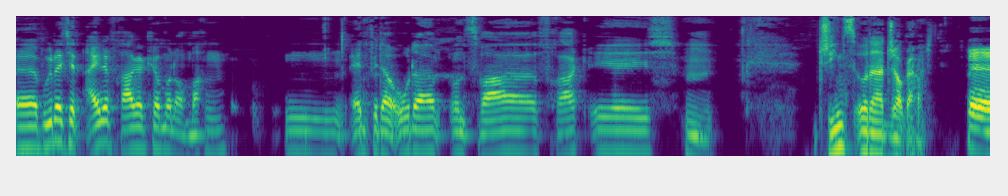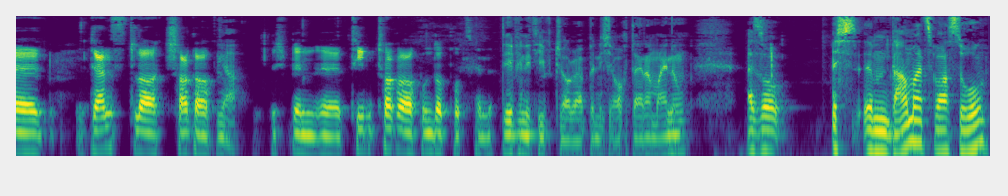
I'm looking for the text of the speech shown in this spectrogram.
äh, Brüderchen, eine Frage können wir noch machen. Hm, entweder oder. Und zwar frag ich, hm, Jeans oder Jogger? Äh, ganz klar Jogger. Ja, Ich bin äh, Team Jogger 100%. definitiv Jogger, bin ich auch deiner Meinung. Also, ich, ähm, damals war es so,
